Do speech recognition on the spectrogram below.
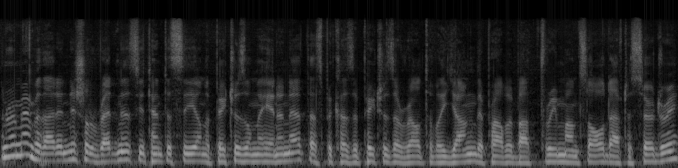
And remember that initial redness you tend to see on the pictures on the internet, that's because the pictures are relatively young. They're probably about three months old after surgery.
